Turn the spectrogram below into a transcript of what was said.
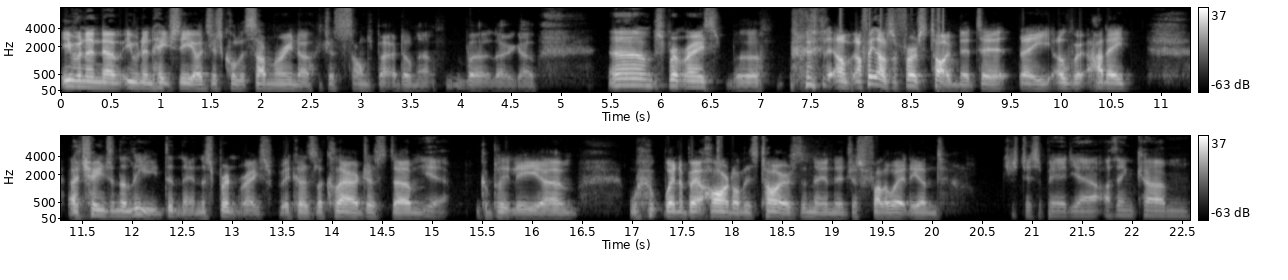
Even in um, even in HD, I just call it San Marino. It just sounds better, don't it? But there you go. Um, sprint race. Uh, I think that was the first time that uh, they over had a a change in the lead, didn't they, in the sprint race because Leclerc just um, yeah, completely um, went a bit hard on his tires, didn't they, and they just fell away at the end. just disappeared. Yeah, I think um,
